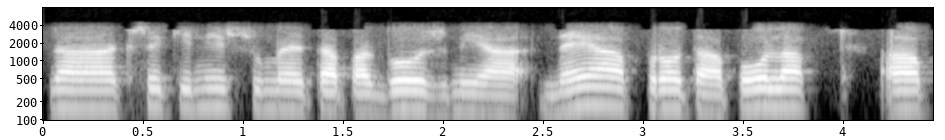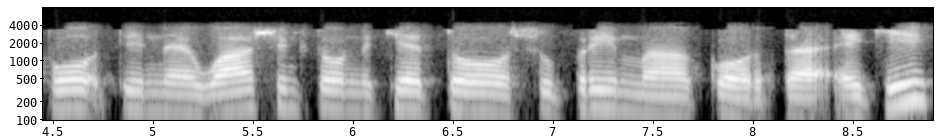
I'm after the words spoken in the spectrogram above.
Να ξεκινήσουμε τα παγκόσμια νέα, πρώτα απ' όλα από την Ουάσιγκτον και το Supreme Court. Εκεί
